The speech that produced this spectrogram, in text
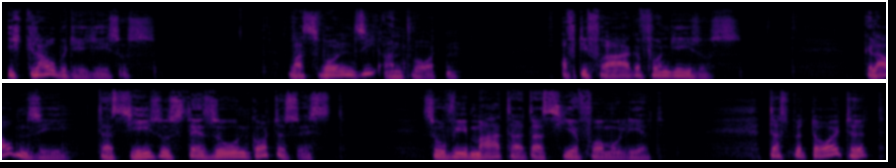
ich glaube dir, Jesus. Was wollen Sie antworten? Auf die Frage von Jesus. Glauben Sie, dass Jesus der Sohn Gottes ist? So wie Martha das hier formuliert. Das bedeutet,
